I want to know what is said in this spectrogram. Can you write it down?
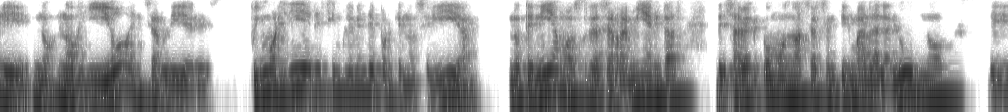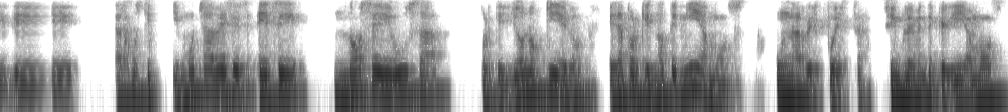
eh, no, nos guió en ser líderes. Fuimos líderes simplemente porque nos seguían. No teníamos las herramientas de saber cómo no hacer sentir mal al alumno, de, dar justicia. Y muchas veces ese no se usa porque yo no quiero, era porque no teníamos una respuesta. Simplemente queríamos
